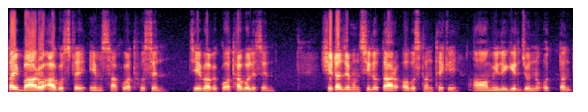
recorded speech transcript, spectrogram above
তাই বারো আগস্টে এম সাকওয়াত হোসেন যেভাবে কথা বলেছেন সেটা যেমন ছিল তার অবস্থান থেকে আওয়ামী লীগের জন্য অত্যন্ত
